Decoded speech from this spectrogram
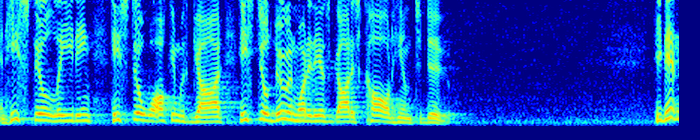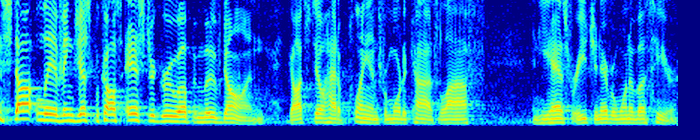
and he's still leading, he's still walking with God, he's still doing what it is God has called him to do. He didn't stop living just because Esther grew up and moved on. God still had a plan for Mordecai's life, and He has for each and every one of us here.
